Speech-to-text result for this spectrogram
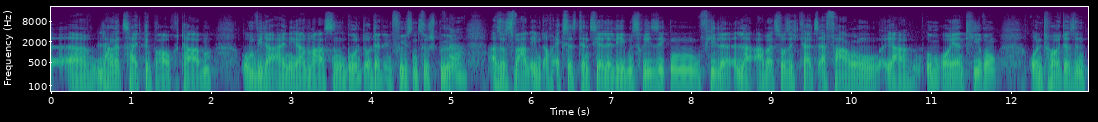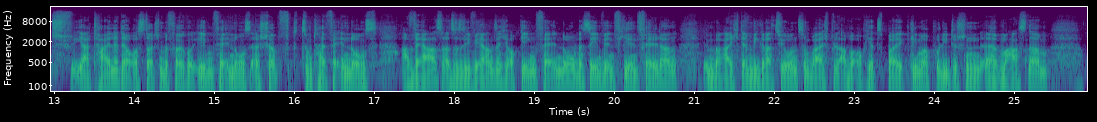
lange Zeit gebraucht haben, um wieder einigermaßen Grund unter den Füßen zu spüren. Ja. Also es waren eben auch existenzielle Lebensrisiken, viele Arbeitslosigkeitserfahrungen, ja, Umorientierung. Und heute sind ja Teile der ostdeutschen Bevölkerung eben veränderungserschöpft, zum Teil veränderungsavers. Also sie wehren sich auch gegen Veränderungen. Das sehen wir in vielen Feldern, im Bereich der Migration zum Beispiel, aber auch jetzt bei klimapolitischen äh, Maßnahmen.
